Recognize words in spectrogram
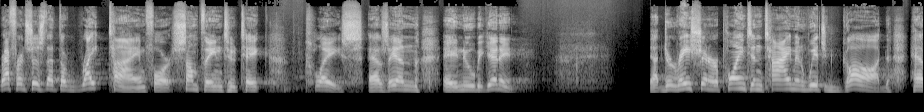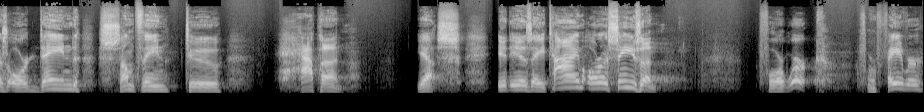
references that the right time for something to take place, as in a new beginning. That duration or point in time in which God has ordained something to happen. Yes, it is a time or a season for work, for favor,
